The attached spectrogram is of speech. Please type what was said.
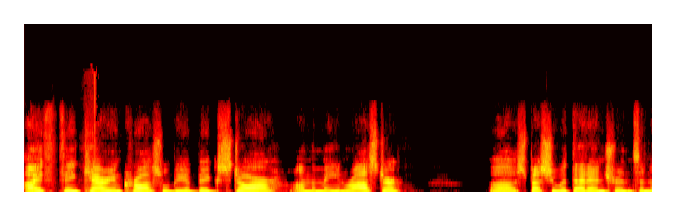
I think Karrion Kross will be a big star on the main roster, uh, especially with that entrance and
